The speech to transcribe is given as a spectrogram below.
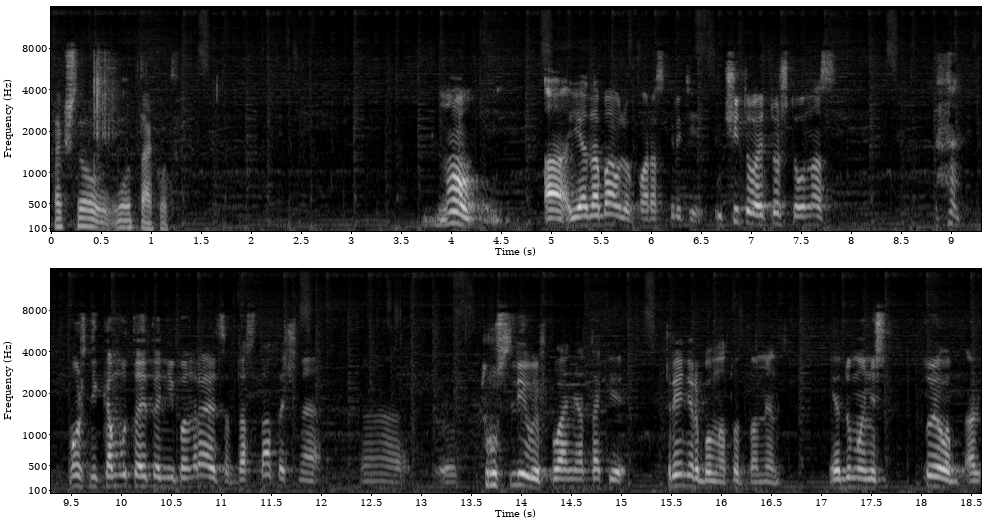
Так что вот так вот. Ну, а я добавлю по раскрытию. Учитывая то, что у нас, может, никому-то это не понравится, достаточно э, э, трусливый в плане атаки тренер был на тот момент. Я думаю, не стоило а,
